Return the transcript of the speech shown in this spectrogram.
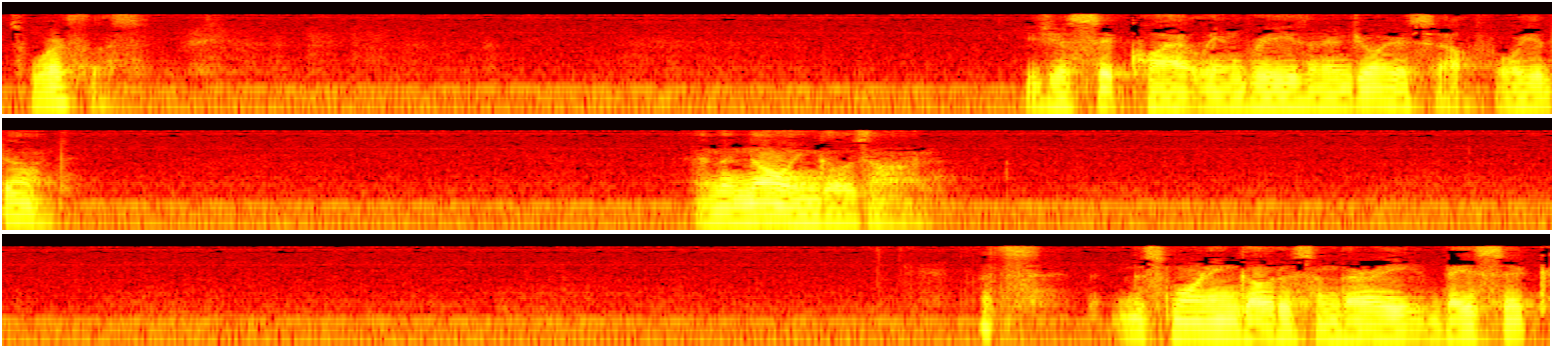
It's worthless. You just sit quietly and breathe and enjoy yourself, or you don't. And the knowing goes on. Let's this morning go to some very basic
